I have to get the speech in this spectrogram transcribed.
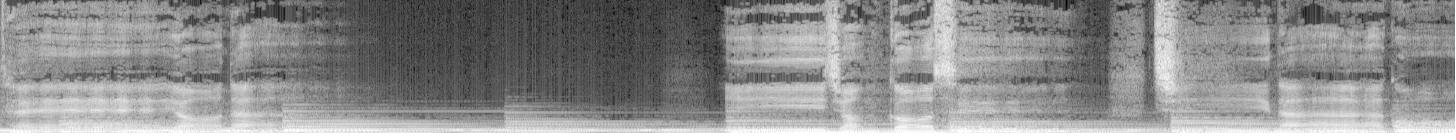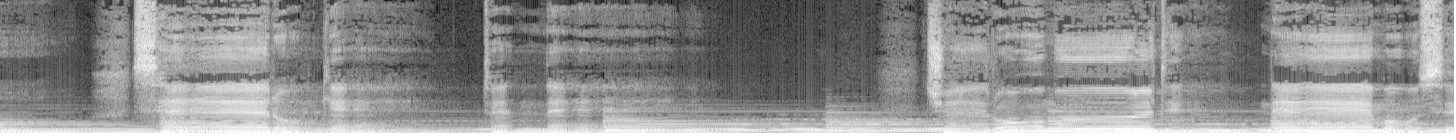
태어나. 이전 것은 지나고 새롭게 됐네. 죄로 물든 내 모습.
